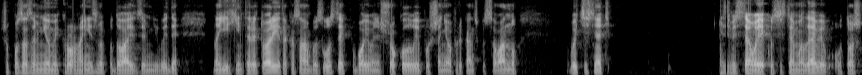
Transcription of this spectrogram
що позаземні мікроорганізми подолають земні види на їхній території, така сама безглузда, як побоювання, що коли випущені в африканську саванну, витіснять із місцевої екосистеми левів. Отож,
